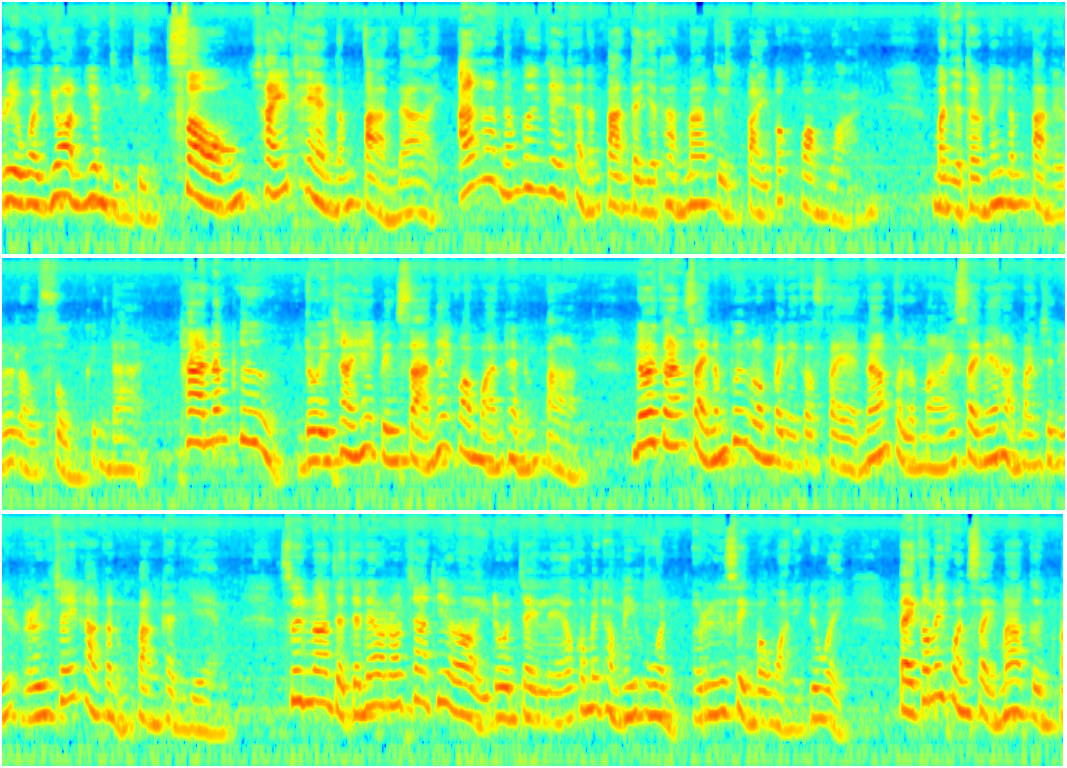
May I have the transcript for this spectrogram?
เรียกว่ายอดเยี่ยมจริง ๆ 2. ใช้แทนน้ำตาลได้อ่าน้ำผึ้งใช้แทนน้ำตาลแต่อย่าทานมากเกินไปเพราะความหวาน มันจะทำให้น้ำตาลในเลือดเราสูงขึ้นได้ ทานน้ำผึ้งโดยใช้ให้เป็นสารให้ความหวานแทนน้ำตาล โดยการใส่น้ำผึ้งลงไปในกาแฟ น้ำผลไม้ใส่ในอาหารบางชนิด หรือใช้ทาขนมปังแทนแยม ซึ่งนอกจากจะได้รสชาติที่อร่อยโดนใจแล้วก็ไม่ทำให้อ้วน หรือเสี่ยงเบาหวานอีกด้วย แต่ก็ไม่ควรใส่มากเกินไป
